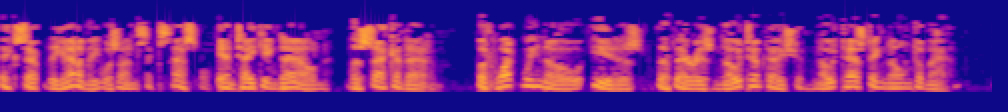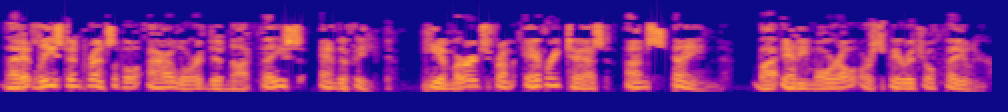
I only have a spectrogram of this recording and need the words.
except the enemy was unsuccessful in taking down the second Adam. But what we know is that there is no temptation, no testing known to man, that at least in principle our Lord did not face and defeat. He emerged from every test unstained by any moral or spiritual failure.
